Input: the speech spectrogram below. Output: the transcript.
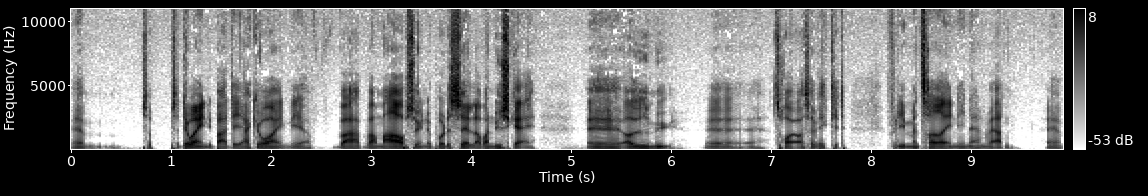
Øhm, så, så det var egentlig bare det, jeg gjorde egentlig. Jeg var, var meget opsøgende på det selv, og var nysgerrig øh, og ydmyg øh, tror jeg også er vigtigt, fordi man træder ind i en anden verden. Øh,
